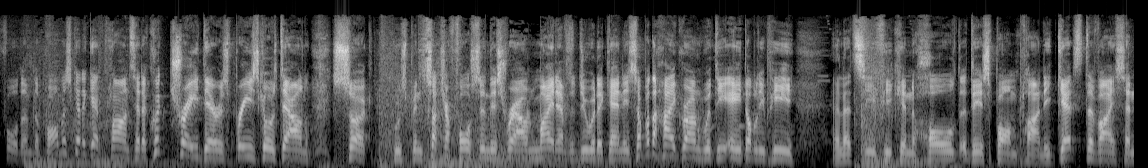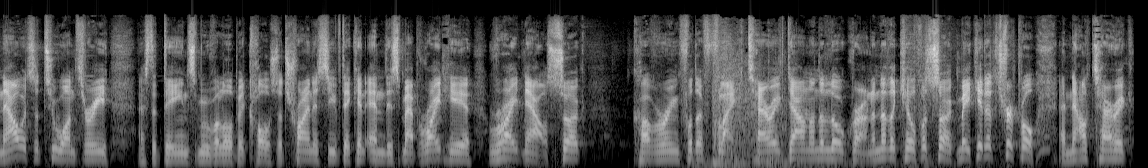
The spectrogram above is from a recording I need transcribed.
for them. The bomb is going to get planted. A quick trade there as Brehze goes down. CeRq, who's been such a force in this round, might have to do it again. He's up on the high ground with the AWP. And let's see if he can hold this bomb plant. He gets the Device, and now it's a 2-1-3 as the Danes move a little bit closer, trying to see if they can end this map right here, right now. CeRq Covering for the flank. Tarik down on the low ground. Another kill for CeRq. Make it a triple. And now Tarik,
